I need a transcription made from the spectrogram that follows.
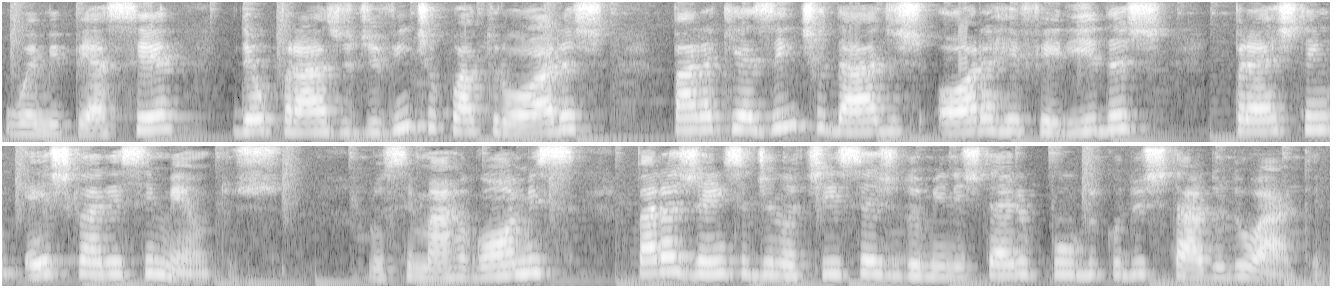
O MPAC deu prazo de 24 horas para que as entidades ora referidas prestem esclarecimentos. Lucimar Gomes, para a Agência de Notícias do Ministério Público do Estado do Acre.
